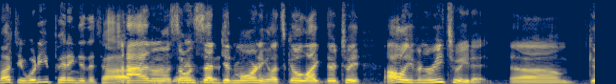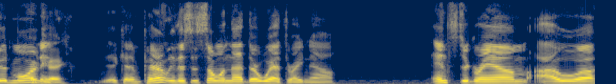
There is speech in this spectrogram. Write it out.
Machi, what are you pinning to the top? I don't know. What Someone said it? good morning. Let's go like their tweet. I'll even retweet it. Um, good morning. Okay. Okay, Apparently, this is someone that they're with right now. Instagram. I, uh,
